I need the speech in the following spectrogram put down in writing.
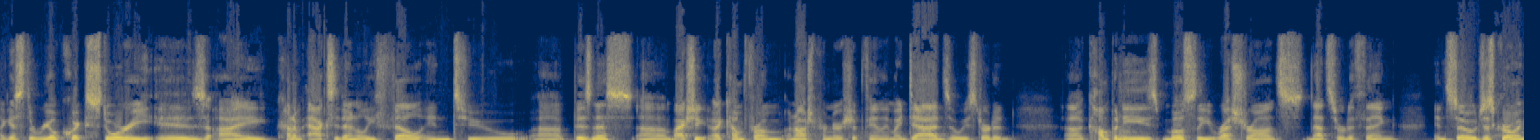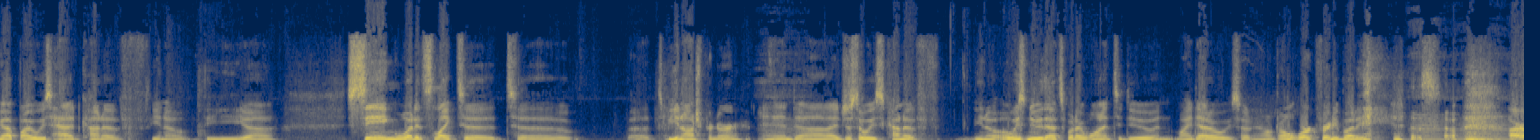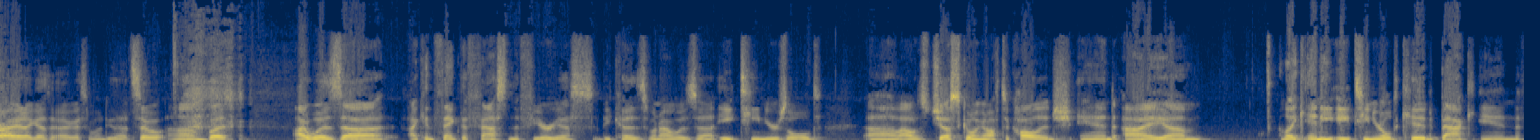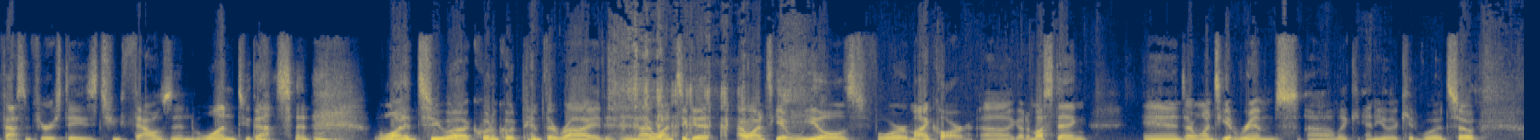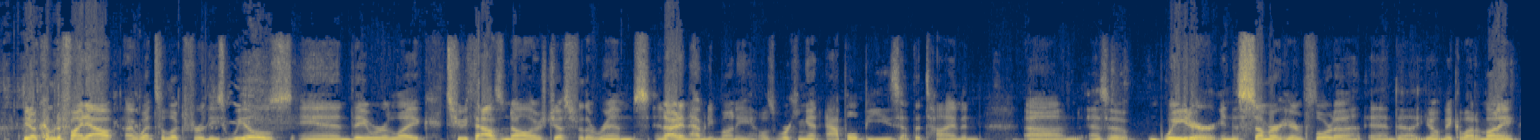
I guess the real quick story is I kind of accidentally fell into uh, business. Um, actually, I come from an entrepreneurship family. My dad's always started uh, companies, mostly restaurants, that sort of thing. And so, just growing up, I always had kind of you know the uh, seeing what it's like to to uh, to be an entrepreneur, and uh, I just always kind of you know, always knew that's what I wanted to do. And my dad always said, you know, don't work for anybody. so, mm-hmm. all right, I guess, I guess I want to do that. So, um, but I was, uh, I can thank the Fast and the Furious because when I was uh, 18 years old, uh, I was just going off to college and I, um, like any 18 year old kid back in the Fast and Furious days, 2001, 2000, wanted to uh, quote unquote pimp their ride, and I wanted to get I wanted to get wheels for my car. Uh, I got a Mustang, and I wanted to get rims uh, like any other kid would. So, you know, come to find out, I went to look for these wheels, and they were like two thousand dollars just for the rims, and I didn't have any money. I was working at Applebee's at the time, and um, as a waiter in the summer here in Florida, and uh, you don't make a lot of money.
